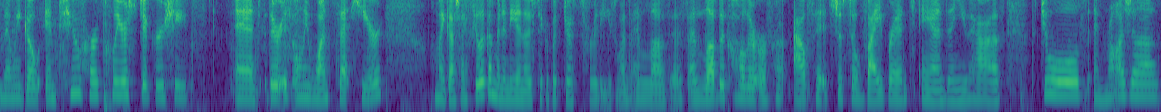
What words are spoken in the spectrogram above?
Then we go into her clear sticker sheets, and there is only one set here. Oh my gosh, I feel like I'm gonna need another sticker book just for these ones. I love this. I love the color of her outfit. It's just so vibrant. And then you have the jewels and Rajah,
